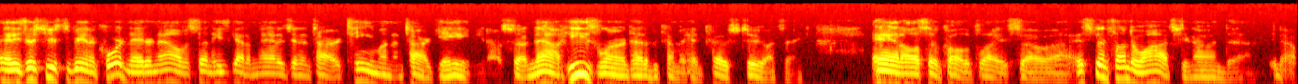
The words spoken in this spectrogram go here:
and he's just used to being a coordinator. Now all of a sudden he's got to manage an entire team, an entire game. You know, so now he's learned how to become a head coach too. I think, and also call the plays. So uh, it's been fun to watch. You know, and uh, you know,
